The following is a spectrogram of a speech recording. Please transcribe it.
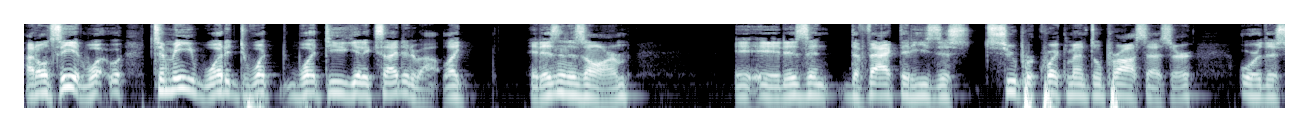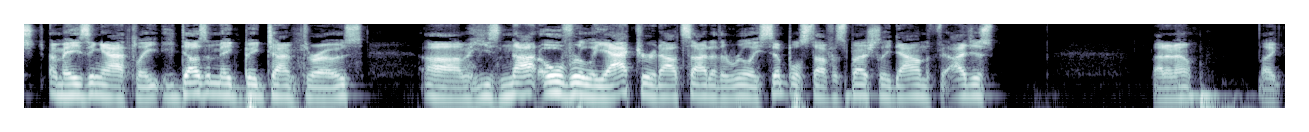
I don't see it. What to me? What what what do you get excited about? Like it isn't his arm. It, it isn't the fact that he's this super quick mental processor or this amazing athlete. He doesn't make big time throws. Um, he's not overly accurate outside of the really simple stuff, especially down the. fi- I just, I don't know, like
